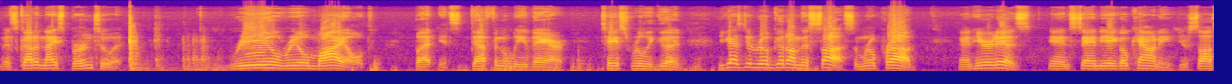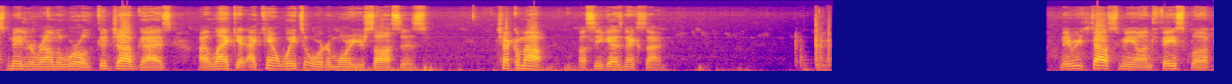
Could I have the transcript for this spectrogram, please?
It's got a nice burn to it. Real, real mild, but it's definitely there tastes really good. You guys did real good on this sauce. I'm real proud. And here it is in San Diego County. Your sauce made it around the world. Good job, guys. I like it. I can't wait to order more of your sauces. Check them out. I'll see you guys next time. they reached out to me on Facebook,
